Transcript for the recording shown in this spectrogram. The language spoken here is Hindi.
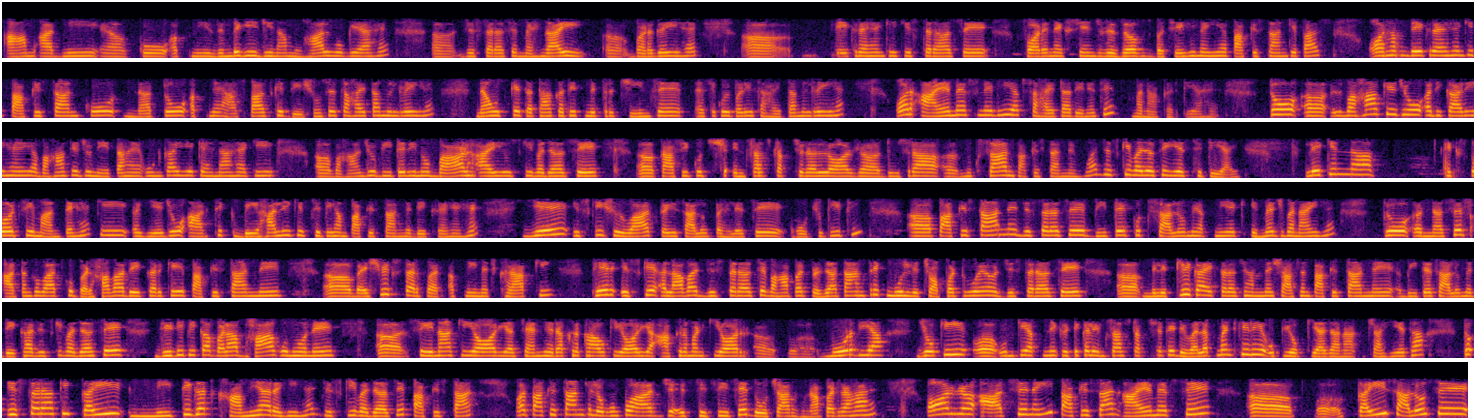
आम आदमी को अपनी ज़िंदगी जीना मुहाल हो गया है। जिस तरह से महँगाई बढ़ गई है देख रहे हैं कि किस तरह से फॉरेन एक्सचेंज रिजर्व्स बचे ही नहीं है पाकिस्तान के पास। और हम देख रहे हैं कि पाकिस्तान को न तो अपने आसपास के देशों से सहायता मिल रही है, न उसके तथाकथित मित्र चीन से ऐसी कोई बड़ी सहायता मिल रही है। और आईएमएफ ने भी अब सहायता देने से मना कर दिया है। तो वहाँ के जो अधिकारी हैं या वहाँ के जो नेता हैं, उनका ये कहना है कि वहाँ जो बीते दिनों बाढ़ आई, उसकी वजह से काफ़ी कुछ इंफ्रास्ट्रक्चरल और दूसरा नुकसान पाकिस्तान में हुआ, जिसकी वजह से ये स्थिति आई। लेकिन एक्सपर्ट्स ये मानते हैं कि ये जो आर्थिक बेहाली की स्थिति हम पाकिस्तान में देख रहे हैं, ये इसकी शुरुआत कई सालों पहले से हो चुकी थी। पाकिस्तान ने जिस तरह से बीते कुछ सालों में अपनी एक इमेज बनाई है तो न सिर्फ़ आतंकवाद को बढ़ावा दे करके पाकिस्तान ने वैश्विक स्तर पर अपनी इमेज खराब की, फिर इसके अलावा जिस तरह से वहाँ पर प्रजातांत्रिक मूल्य चौपट हुए और जिस तरह से मिलिट्री का एक तरह से हमने शासन पाकिस्तान में बीते सालों में देखा, जिसकी वजह से जीडीपी का बड़ा भाग उन्होंने सेना की ओर या सैन्य रख रखाव की ओर या आक्रमण की ओर मोड़ दिया, जो कि उनके अपने क्रिटिकल इंफ्रास्ट्रक्चर के डेवलपमेंट के लिए उपयोग किया जाना चाहिए था। तो इस तरह की कई नीतिगत खामियाँ रही हैं, जिसकी वजह से पाकिस्तान और पाकिस्तान के लोगों को आज इस स्थिति से दो चार होना पड़ रहा है। और आज से नहीं, पाकिस्तान आईएमएफ से कई सालों से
